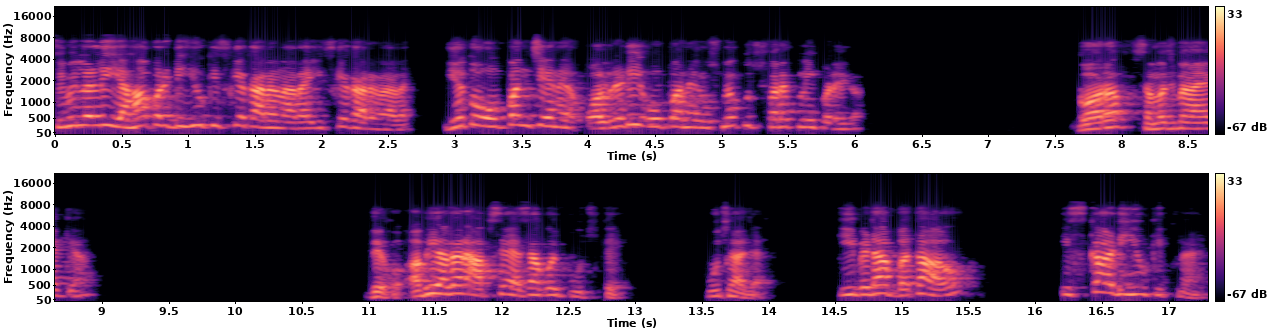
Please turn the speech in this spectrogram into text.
सिमिलरली यहाँ पर डीयू किसके कारण आ रहा है? इसके कारण आ रहा है। ये तो ओपन चेन है ऑलरेडी ओपन है, उसमें कुछ फ़र्क नहीं पड़ेगा। गौरव, समझ में आया क्या? देखो, अभी अगर आपसे ऐसा कोई पूछते, पूछा जाए कि बेटा बताओ, इसका डीयू कितना है?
